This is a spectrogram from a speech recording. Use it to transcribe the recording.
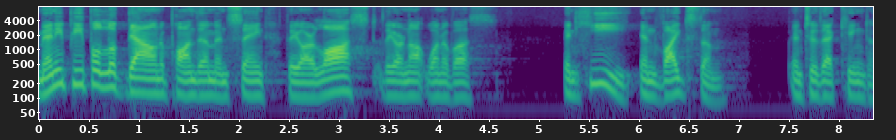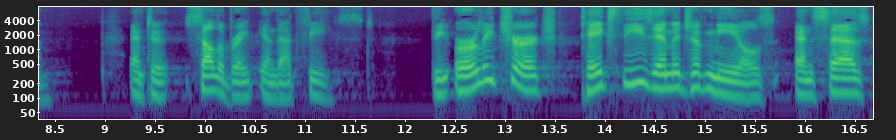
Many people look down upon them and saying, they are lost, they are not one of us. And he invites them into that kingdom and to celebrate in that feast. The early church takes these image of meals and says,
